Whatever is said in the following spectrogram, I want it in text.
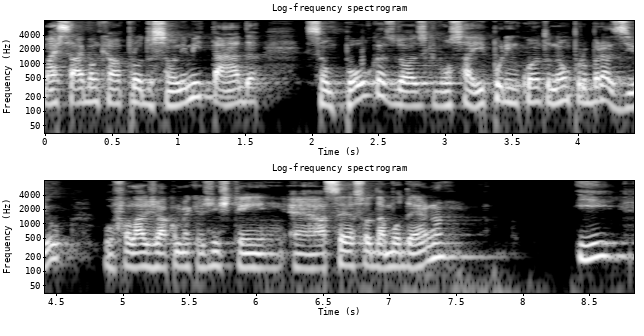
mas saibam que é uma produção limitada, são poucas doses que vão sair, por enquanto não para o Brasil. Vou falar já como é que a gente tem é, acesso à da Moderna. E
